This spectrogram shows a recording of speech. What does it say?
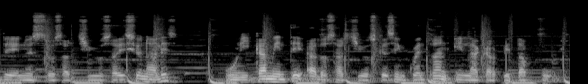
de nuestros archivos adicionales, únicamente a los archivos que se encuentran en la carpeta pública.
